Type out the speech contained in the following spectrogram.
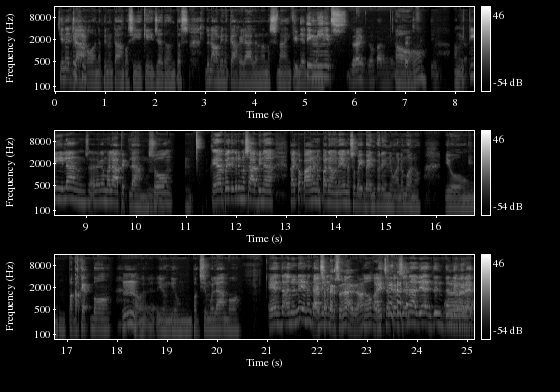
sinadya ko na pinuntahan ko si Keja doon. Tapos, doon na kami nagkakilala na mas naintindihan 15 yung- minutes drive, no? Parang yun, Oo. 10 to 15. Ang ikli lang, talagang malapit lang. So, kaya pwede ko rin masabi na kahit pa paano ng panahon na yun, nasubaybayan ko rin yung ano mo, no? Yung pag-akit mo, Mm. o, yung, yung pagsimula mo. And ano na yun, ang Kahit sa na- personal, no? Oo, kahit sa personal yan, dun, dun Ano kami na nag,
